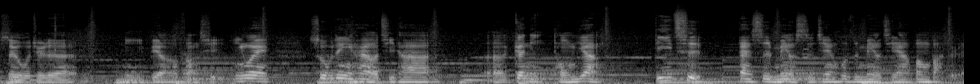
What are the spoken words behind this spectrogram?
所以我觉得你不要放弃，因为说不定还有其他呃跟你同样。第一次，但是没有时间或者没有其他方法的人，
